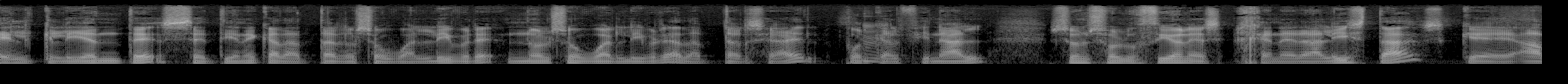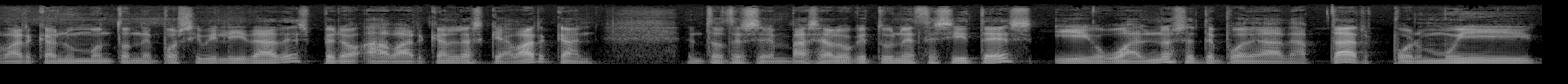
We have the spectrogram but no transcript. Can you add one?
el cliente se tiene que adaptar al software libre, no el software libre adaptarse a él, porque hmm. al final son soluciones generalistas que abarcan un montón de posibilidades, pero abarcan las que abarcan. Entonces, en base a lo que tú necesites, igual no se te puede adaptar. Por muy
